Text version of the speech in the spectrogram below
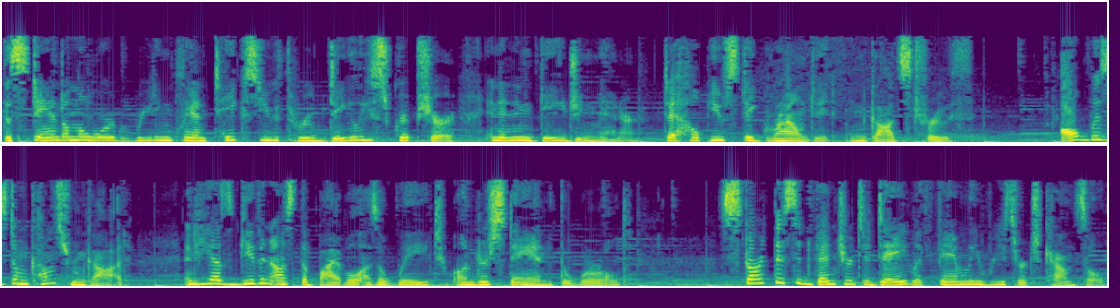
The Stand on the Word reading plan takes you through daily scripture in an engaging manner to help you stay grounded in God's truth. All wisdom comes from God, and He has given us the Bible as a way to understand the world. Start this adventure today with Family Research Council.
